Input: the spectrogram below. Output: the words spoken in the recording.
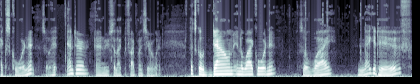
x coordinate. So hit enter and we've selected 5.01. Let's go down in the y coordinate. So y negative.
